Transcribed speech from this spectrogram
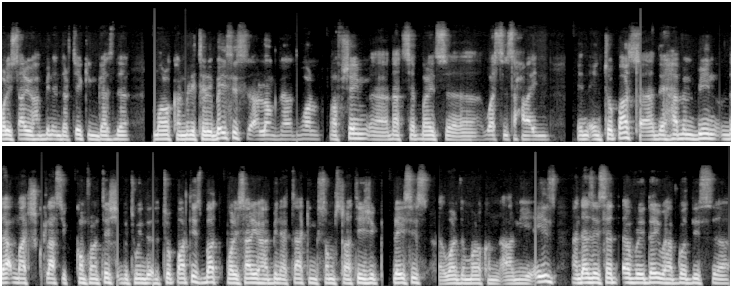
Polisario have been undertaking against the Moroccan military bases along the wall of shame uh, that separates uh, Western Sahara in in, in two parts. Uh, there haven't been that much classic confrontation between the, the, two parties, but Polisario have been attacking some strategic places uh, where the Moroccan army is. And as I said, every day we have got this uh,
